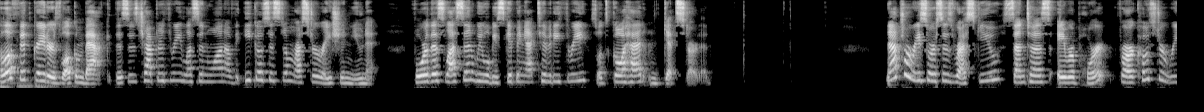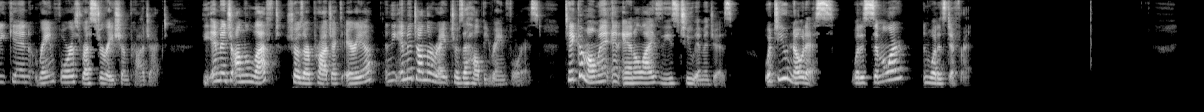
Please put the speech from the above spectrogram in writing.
Hello, fifth graders, welcome back. This is chapter three, lesson one of the ecosystem restoration unit. For this lesson, we will be skipping activity three, so let's go ahead and get started. Natural Resources Rescue sent us a report for our Costa Rican Rainforest Restoration Project. The image on the left shows our project area, and the image on the right shows a healthy rainforest. Take a moment and analyze these two images. What do you notice? What is similar and what is different?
